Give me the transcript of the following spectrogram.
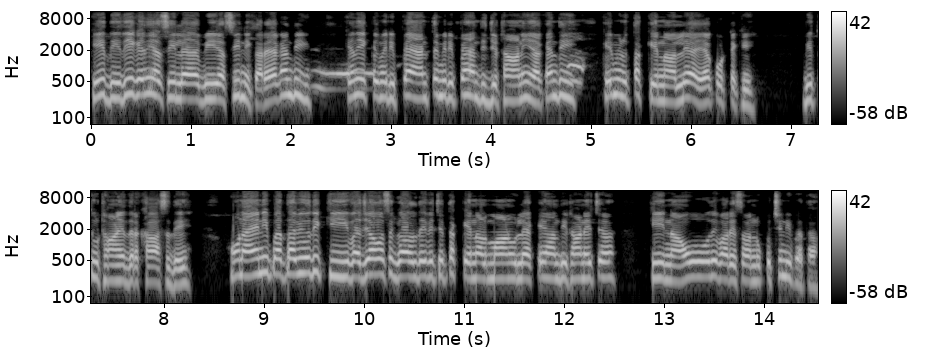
ਕਿ ਦੀਦੀ ਕਹਿੰਦੀ, ਅਸੀਂ ਲੈ ਵੀ, ਅਸੀਂ ਨਹੀਂ ਕਰਿਆ, ਕਹਿੰਦੀ। ਕਹਿੰਦੀ, ਇੱਕ ਮੇਰੀ ਭੈਣ ਤੇ ਮੇਰੀ ਭੈਣ ਦੀ ਜਠਾਣੀ ਆ, ਕਹਿੰਦੀ ਕਿ ਮੈਨੂੰ ਧੱਕੇ ਨਾਲ ਲਿਆਇਆ ਕੁੱਟ ਕੇ, ਵੀ ਤੂੰ ਥਾਣੇ ਦਰਖਾਸਤ ਦੇ। ਹੁਣ ਐ ਨਹੀਂ ਪਤਾ ਵੀ ਉਹਦੀ ਕੀ ਵਜ੍ਹਾ, ਉਸ ਗੱਲ ਦੇ ਵਿੱਚ ਧੱਕੇ ਨਾਲ ਮਾਂ ਨੂੰ ਲੈ ਕੇ ਆਂਦੀ ਥਾਣੇ 'ਚ, ਕੀ ਨਾ, ਉਹ ਉਹਦੇ ਬਾਰੇ ਸਾਨੂੰ ਕੁਝ ਨਹੀਂ ਪਤਾ।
